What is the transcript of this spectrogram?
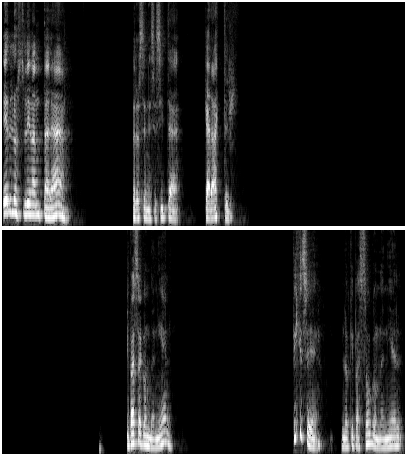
Él los levantará. Pero se necesita carácter. ¿Qué pasa con Daniel? Fíjese lo que pasó con Daniel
